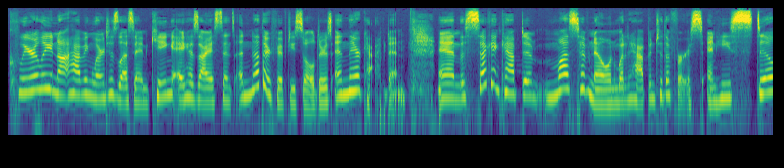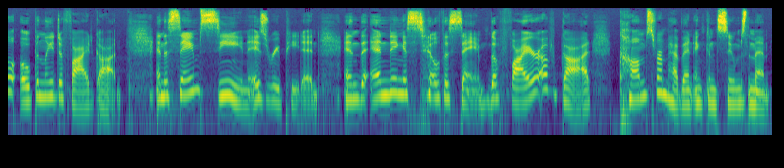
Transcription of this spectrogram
clearly, not having learned his lesson, King Ahaziah sends another 50 soldiers and their captain. And the second captain must have known what had happened to the first, and he still openly defied God. And the same scene is repeated, and the ending is still the same. The fire of God comes from heaven and consumes the men.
